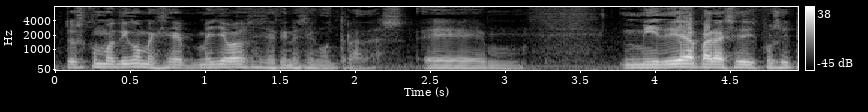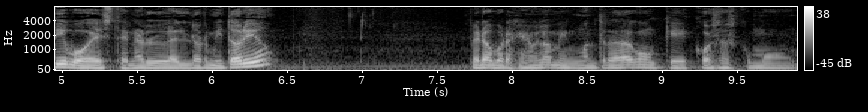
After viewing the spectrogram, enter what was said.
Entonces, como digo, me, he llevado sensaciones encontradas. Eh, mi idea para ese dispositivo es tenerlo en el dormitorio. Pero, por ejemplo, me he encontrado con que cosas como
